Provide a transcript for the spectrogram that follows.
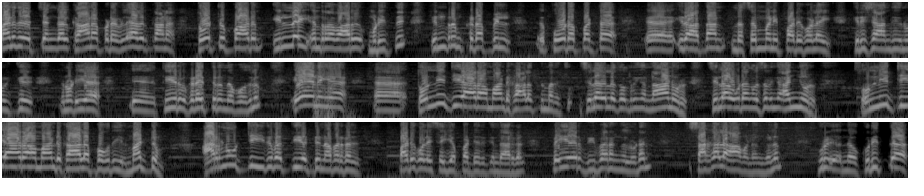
மனித எச்சங்கள் காணப்படவில்லை. அதற்கான தோற்றுப்பாடும் இல்லை என்றவாறு முடித்து இன்றும் கிடப்பில் போடப்பட்ட இதாக தான் இந்த செம்மணி படுகொலை கிரிசாந்தினுக்கு என்னுடைய தீர்வு கிடைத்திருந்த போதிலும் ஏனைய தொண்ணூற்றி ஆறாம் ஆண்டு காலத்தில் மாதிரி சில இதில் சொல்றீங்க நானூறு சில ஊடகங்கள் சொல்றீங்க அஞ்சூறு தொண்ணூற்றி ஆறாம் ஆண்டு காலப்பகுதியில் மட்டும் அறுநூற்றி இருபத்தி எட்டு நபர்கள் படுகொலை செய்யப்பட்டிருக்கின்றார்கள். பெயர் விவரங்களுடன் சகல ஆவணங்களும் குறி- அந்த குறித்த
